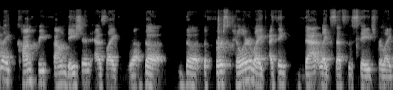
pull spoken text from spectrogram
like concrete foundation as like yeah. the the the first pillar, like I think that like sets the stage for like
